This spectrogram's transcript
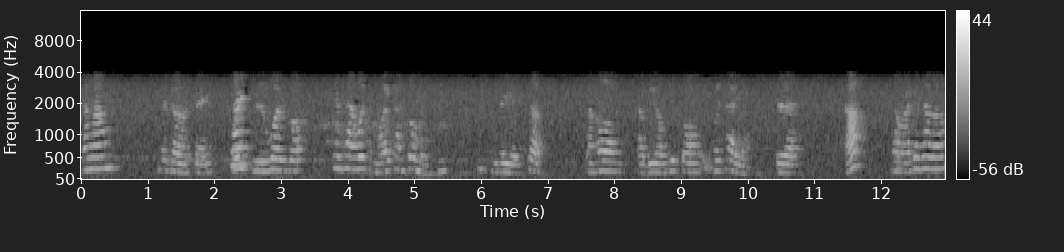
刚刚那个谁，我当时问说，现在为什么会看皱美肌衣服的颜色？然后小鼻龙是说因为太阳，对不对？好，那我们来看看喽。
